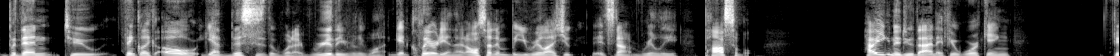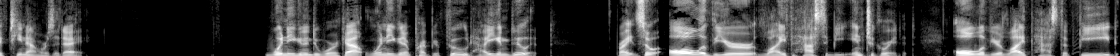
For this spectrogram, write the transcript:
But then to think like, oh yeah, this is the what I really, really want. Get clarity on that. All of a sudden, but you realize you it's not really possible. How are you going to do that if you're working 15 hours a day? When are you going to do workout? When are you going to prep your food? How are you going to do it? Right? So all of your life has to be integrated. All of your life has to feed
